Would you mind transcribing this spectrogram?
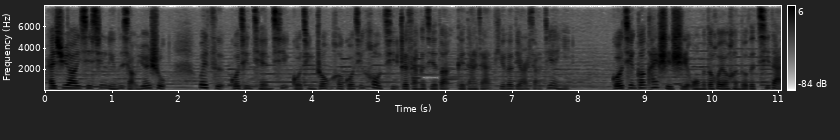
还需要一些心灵的小约束。为此，国庆前期、国庆中和国庆后期这三个阶段，给大家提了点儿小建议。国庆刚开始时，我们都会有很多的期待。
